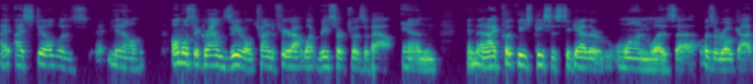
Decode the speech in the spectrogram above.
I, I still was you know almost at ground zero trying to figure out what research was about. And and then I put these pieces together. One was uh, was a real God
